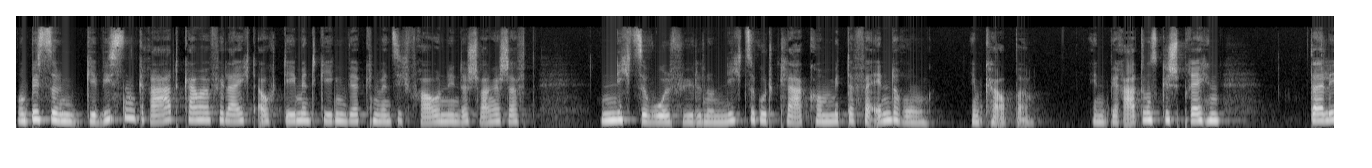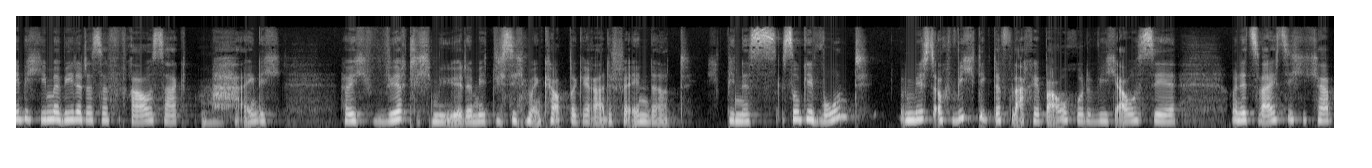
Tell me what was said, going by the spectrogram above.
Und bis zu einem gewissen Grad kann man vielleicht auch dem entgegenwirken, wenn sich Frauen in der Schwangerschaft nicht so wohl fühlen und nicht so gut klarkommen mit der Veränderung im Körper. In Beratungsgesprächen, da erlebe ich immer wieder, dass eine Frau sagt, eigentlich habe ich wirklich Mühe damit, wie sich mein Körper gerade verändert. Ich bin es so gewohnt. Mir ist auch wichtig der flache Bauch oder wie ich aussehe. Und jetzt weiß ich, ich habe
